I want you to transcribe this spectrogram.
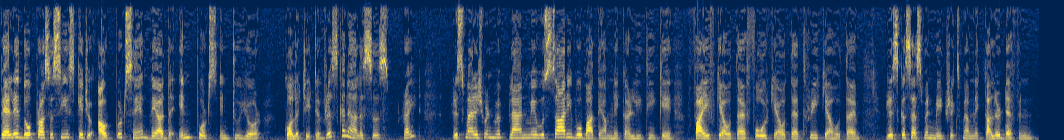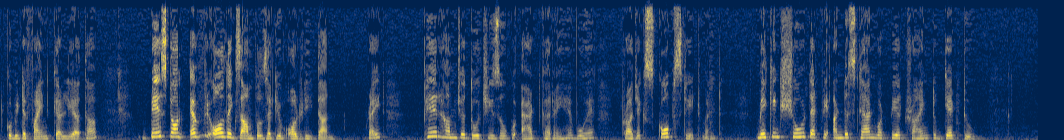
पहले दो प्रोसेसेस के जो आउटपुट्स हैं they are the inputs into your qualitative risk analysis right risk management में प्लान में वो सारी वो बातें हमने कर ली थी कि फाइव क्या होता है फोर क्या होता है थ्री क्या होता है। रिस्क असेसमेंट मैट्रिक्स में हमने कलर डेफिन को भी डिफाइन कर लिया था based on every all the examples that you already done right फिर हम जो दो चीज़ों को ऐड कर रहे हैं, वो है project scope statement making sure that we understand what we are trying to get to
